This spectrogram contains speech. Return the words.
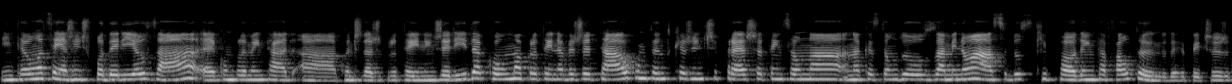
então, assim, a gente poderia usar, é, complementar a quantidade de proteína ingerida com uma proteína vegetal, contanto que a gente preste atenção na, na questão dos aminoácidos que podem estar tá faltando, de repente,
